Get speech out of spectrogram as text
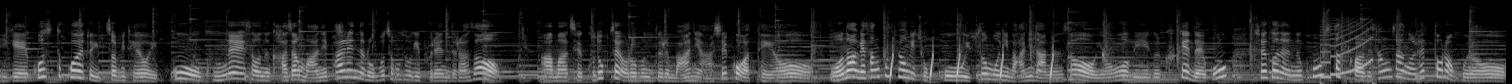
이게 코스트코에도 입점이 되어 있고 국내에서는 가장 많이 팔리는 로봇 청소기 브랜드라서 아마 제 구독자 여러분들은 많이 아실 것 같아요. 워낙에 상품평이 좋고 입소문이 많이 나면서 영업이익을 크게 내고 최근에는 콩스타까지 상장을 했더라고요.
